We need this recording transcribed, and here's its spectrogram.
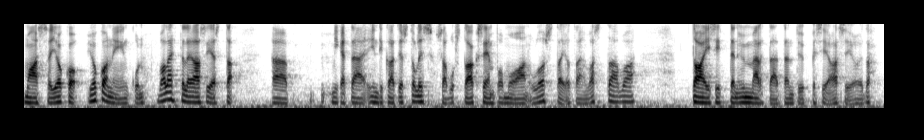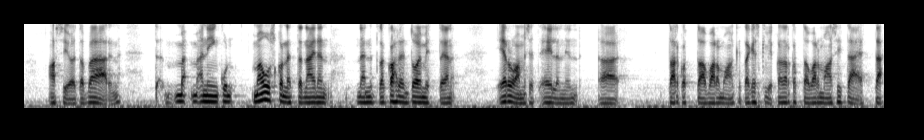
maassa joko, joko niin kuin valehtelee asiasta ää, mikä tämä indikaatiosta olisi, savustaakseen pomoaan ulos tai jotain vastaavaa, tai sitten ymmärtää tämän tyyppisiä asioita, asioita väärin. Mä, mä, niin kun, mä uskon, että näiden, näiden tota kahden toimittajan eroamiset eilen niin, ää, tarkoittaa varmaan, tai keskiviikkona tarkoittaa varmaan sitä, että,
